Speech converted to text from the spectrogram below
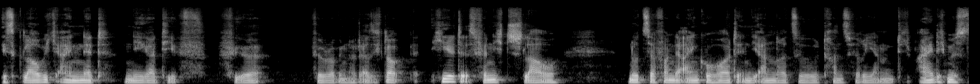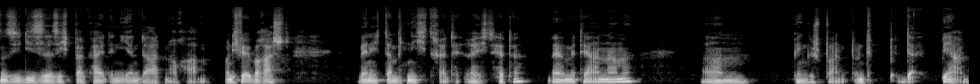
ist, glaube ich, ein net negativ für, für Robinhood. Also ich glaube, hielte es für nicht schlau, Nutzer von der einen Kohorte in die andere zu transferieren. Und eigentlich müssten sie diese Sichtbarkeit in ihren Daten auch haben. Und ich wäre überrascht, wenn ich damit nicht recht hätte äh, mit der Annahme. Ähm, bin gespannt. Und da, ja,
